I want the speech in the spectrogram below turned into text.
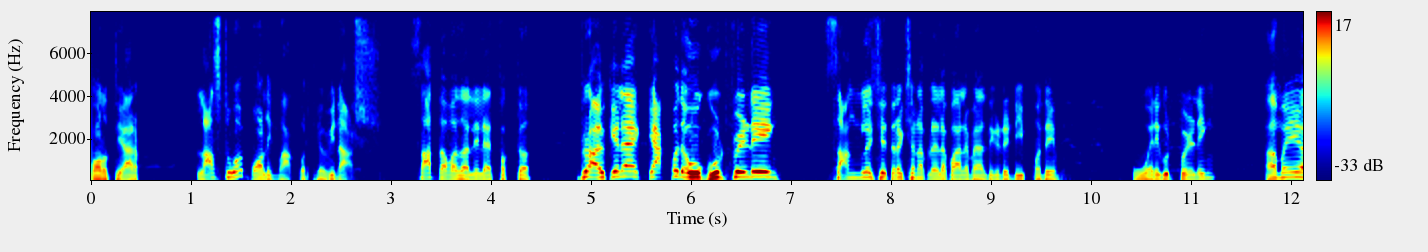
बॉल तयार लास्ट ओव्हर बॉलिंग मार्क वरती अविनाश सात धावा झालेल्या आहेत फक्त. ड्राईव्ह केलाय. गॅपमध्ये. Oh, गुड फिल्डिंग चांगलं क्षेत्ररक्षण आपल्याला पाहायला मिळालं तिकडे डीपमध्ये. Very good fielding Amey.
